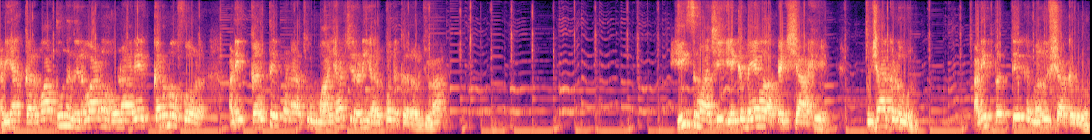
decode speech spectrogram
आणि या कर्मातून निर्माण होणारे कर्मफळ आणि कर्तेपणा तू माझ्या चरणी अर्पण कर अर्जुना. हीच माझी एकमेव अपेक्षा आहे. तुझ्याकडून आणि प्रत्येक मनुष्याकडून.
